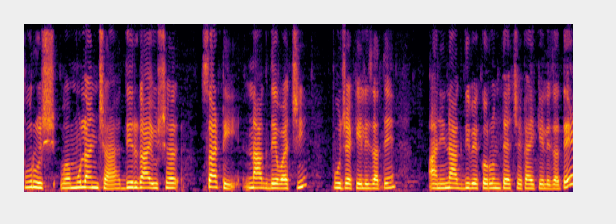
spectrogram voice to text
पुरुष व मुलांच्या दीर्घ आयुष्यासाठी नागदेवाची पूजा केली जाते आणि नागदिवे करून त्याचे काय केले जाते?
